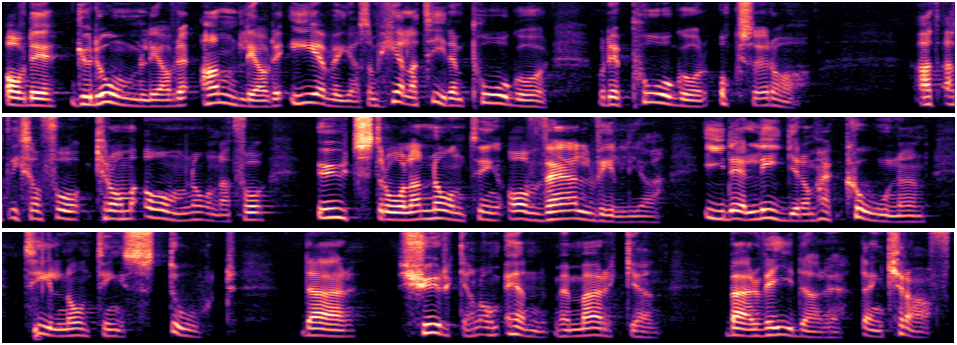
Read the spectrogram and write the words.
av det gudomliga, av det andliga, av det eviga som hela tiden pågår. Och det pågår också idag. Att, att liksom få krama om någon, att få utstråla någonting av välvilja. I det ligger de här kornen till någonting stort där kyrkan, om än med märken, bär vidare den kraft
